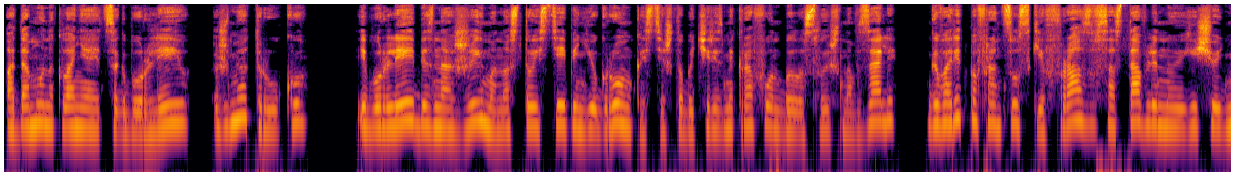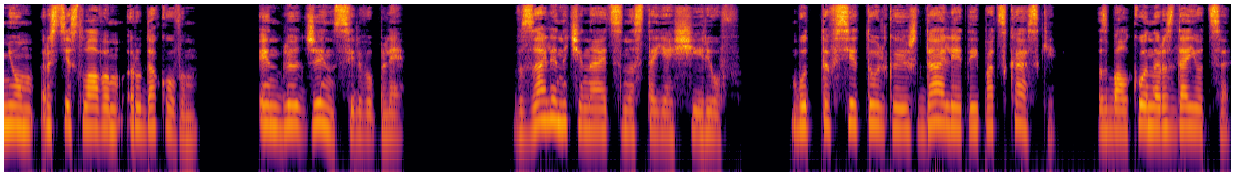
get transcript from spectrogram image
Адамо наклоняется к Бурлею, жмет руку, и Бурлей без нажима, но с той степенью громкости, чтобы через микрофон было слышно в зале, говорит по-французски фразу, составленную еще днем Ростиславом Рудаковым. «In blue jeans, plaît». В зале начинается настоящий рев. будто все только и ждали этой подсказки. С балкона раздается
